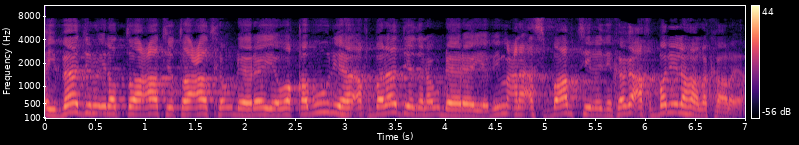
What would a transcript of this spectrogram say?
ay baadiru ila aacaati aacaadka u dheereeya wa qabuuliha aqbalaaddeedana u dheereeya. Bimacnaa asbaabtii laydinkaga aqbali lahaa la kaalaya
